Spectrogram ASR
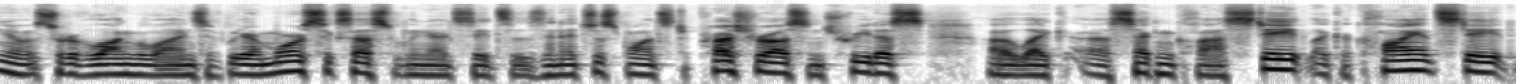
you know, sort of along the lines of we are more successful than the United States is, and it just wants to pressure us and treat us uh, like a second-class state, like a client state,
